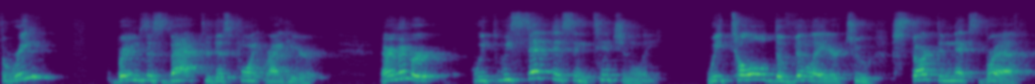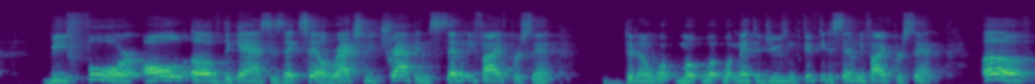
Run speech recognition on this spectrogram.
Three brings us back to this point right here. Now, remember, we, we set this intentionally. We told the ventilator to start the next breath before all of the gas is exhaled. We're actually trapping 75%, depending on what, what, what method you're using, 50 to 75% of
